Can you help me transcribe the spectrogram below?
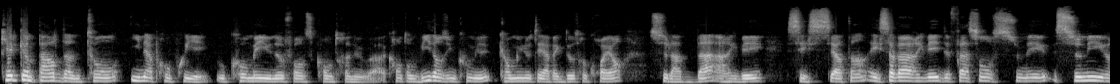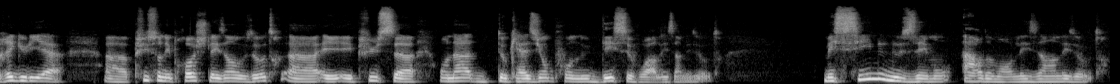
Quelqu'un parle d'un ton inapproprié ou commet une offense contre nous. Quand on vit dans une communauté avec d'autres croyants, cela va arriver, c'est certain, et ça va arriver de façon semi-régulière. Euh, plus on est proche les uns aux autres euh, et, plus on a d'occasions pour nous décevoir les uns les autres. Mais si nous nous aimons ardemment les uns les autres,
